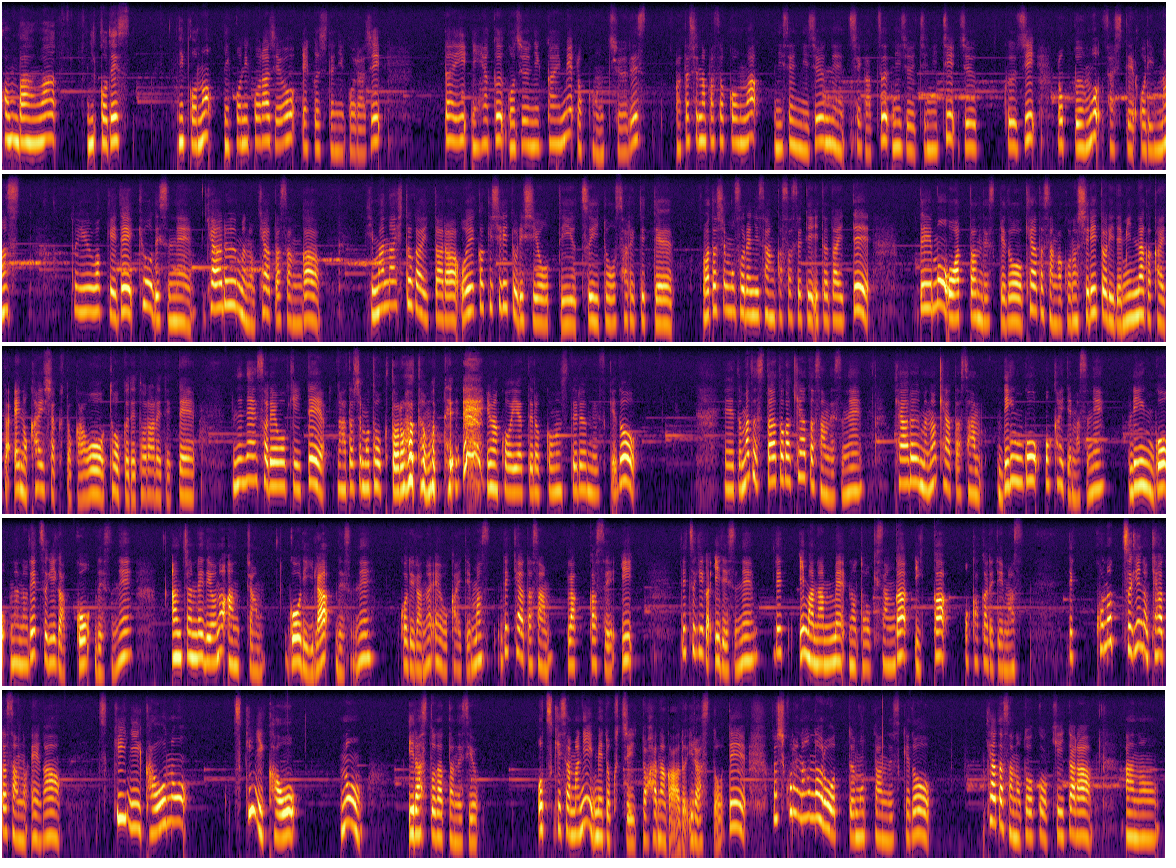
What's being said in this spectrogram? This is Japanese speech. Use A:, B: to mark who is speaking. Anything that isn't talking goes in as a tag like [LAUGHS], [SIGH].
A: こんばんは、ニコです。ニコのニコニコラジオ略してニコラジ第252回目録音中です。私のパソコンは2020年4月21日19時6分を指しております。というわけで今日ですね、キャールームのキャータさんが暇な人がいたらお絵かきしりとりしようっていうツイートをされてて私もそれに参加させていただいてでもう終わったんですけどキャータさんがこのしりとりでみんなが描いた絵の解釈とかをトークで撮られててでねそれを聞いて私もトーク撮ろうと思って [LAUGHS] 今こうやって録音してるんですけど、えー、とまずスタートがキャータさんですね。キャールームのキャータさんリンゴを書いてますね。リンゴなので次が5ですね。あんちゃんレディオのあんちゃん。ゴリラですね。ゴリラの絵を描いてます。でキャータさん落花生で次が「い」ですね。で今何目の陶器さんが「イカ」を描かれています。でこの次のキャータさんの絵が月に顔の月に顔のイラストだったんですよ。お月様に目と口と鼻があるイラスト。で私これなんだろうって思ったんですけどキャータさんのトークを聞いたらあの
